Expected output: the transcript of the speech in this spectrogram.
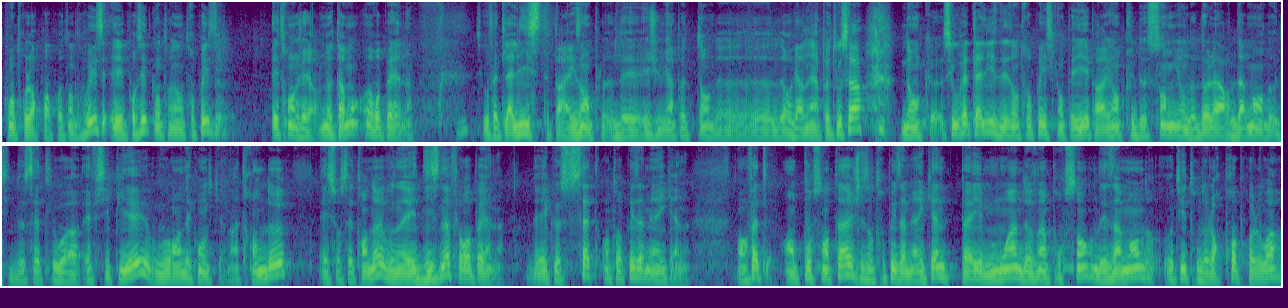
contre leurs propres entreprises et les poursuites contre les entreprises notamment européennes. Si vous faites la liste, par exemple, j'ai eu un peu de temps de, regarder un peu tout ça, donc si vous faites la liste des entreprises qui ont payé, par exemple, plus de 100 millions de dollars d'amende au titre de cette loi FCPA, vous vous rendez compte qu'il y en a 32, et sur ces 32, vous en avez 19 européennes. Vous n'avez que 7 entreprises américaines. En fait, en pourcentage, les entreprises américaines payent moins de 20% des amendes au titre de leur propre loi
